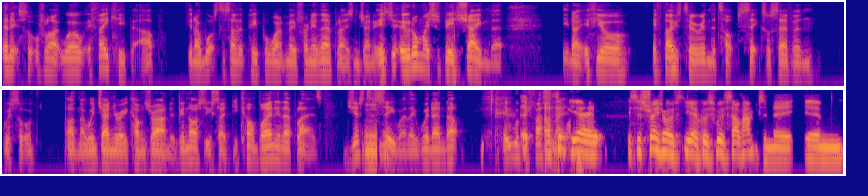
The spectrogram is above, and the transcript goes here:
and it's sort of like, well, if they keep it up, you know, what's to say that people won't move for any of their players in January? Just, it would almost just be a shame that, you know, if you're if those two are in the top six or seven with sort of I don't know when January comes around, it'd be nice if you say you can't buy any of their players just to mm. see where they would end up. It would be fascinating. Think, yeah, it's a strange one. Yeah, because with Southampton, they, um,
